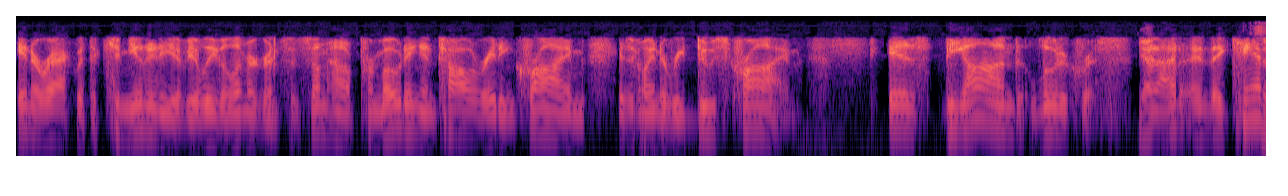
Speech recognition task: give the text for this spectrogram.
interact with the community of illegal immigrants and somehow somehow promoting and tolerating crime is going to reduce crime is beyond ludicrous, Yep. and, I, and they can't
